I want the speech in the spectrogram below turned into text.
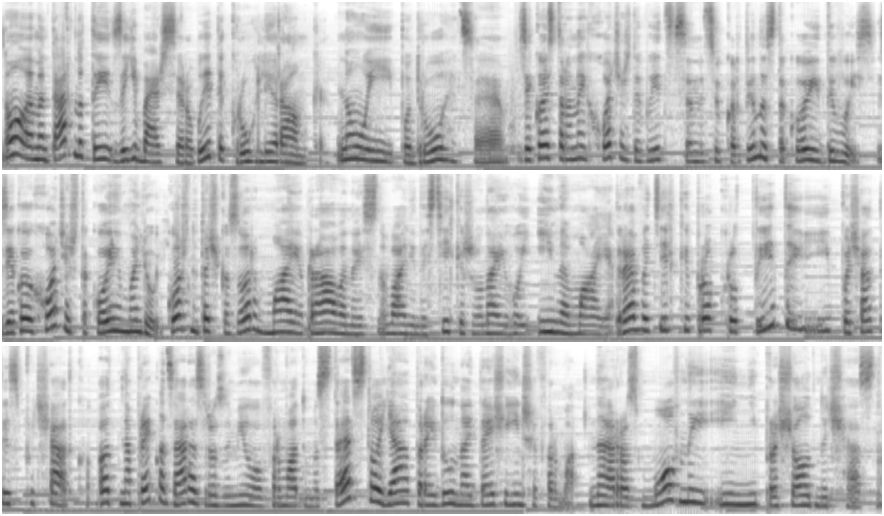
Ну, елементарно, ти заїбешся робити круглі рамки. Ну і по-друге, це з якої сторони хочеш дивитися на цю картину, з такої дивись. З якої хочеш, такої малюй. Кожна точка зору має право на існування, настільки ж вона його і не має. Треба тільки прокрутити і почати спочатку. От, наприклад, зараз зрозуміло формату мистецтва я перейду на дещо інший формат, на розмовний і ні про що одночасно.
